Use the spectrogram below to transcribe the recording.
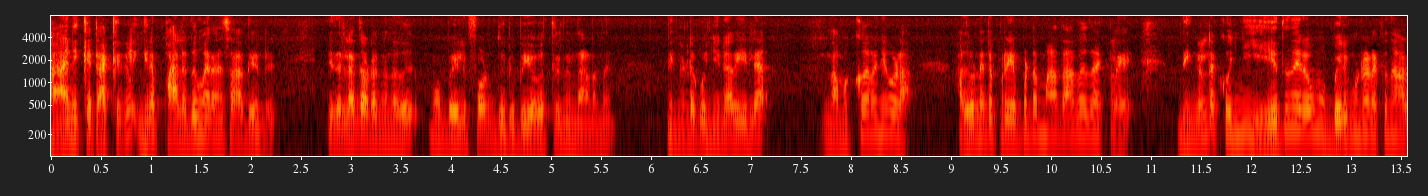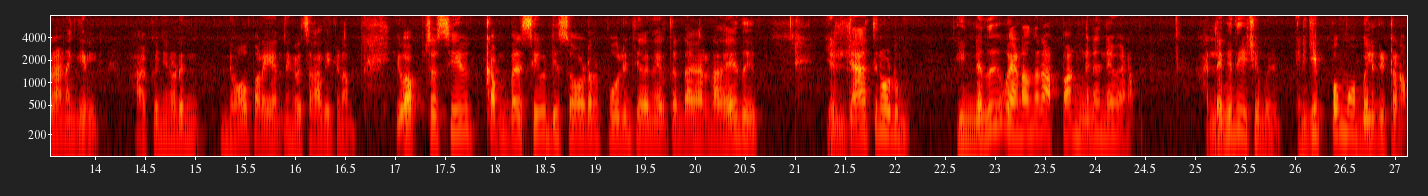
പാനിക് അറ്റാക്കുകൾ ഇങ്ങനെ പലതും വരാൻ സാധ്യതയുണ്ട്. ഇതെല്ലാം തുടങ്ങുന്നത് മൊബൈൽ ഫോൺ ദുരുപയോഗത്തിൽ നിന്നാണെന്ന് നിങ്ങളുടെ കുഞ്ഞിനറിയില്ല നമുക്കും അറിഞ്ഞുകൂടാ. അതുകൊണ്ട് എന്റെ പ്രിയപ്പെട്ട മാതാപിതാക്കളെ നിങ്ങളുടെ കുഞ്ഞ് ഏത് നേരവും മൊബൈലും കൊണ്ട് നടക്കുന്ന ആളാണെങ്കിൽ ആ കുഞ്ഞിനോട് നോ പറയാൻ നിങ്ങൾ സാധിക്കണം. ഈ ഒബ്സസീവ് കമ്പൽസീവ് ഡിസോർഡർ പോലും ചില നേരത്ത് ഉണ്ടാകാറുണ്ട്. അതായത് എല്ലാത്തിനോടും ഇന്നത് വേണമെന്ന് പറഞ്ഞാൽ അപ്പം അങ്ങനെ തന്നെ വേണം. അല്ലെങ്കിൽ ദേഷ്യം വരും. എനിക്കിപ്പം മൊബൈൽ കിട്ടണം.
